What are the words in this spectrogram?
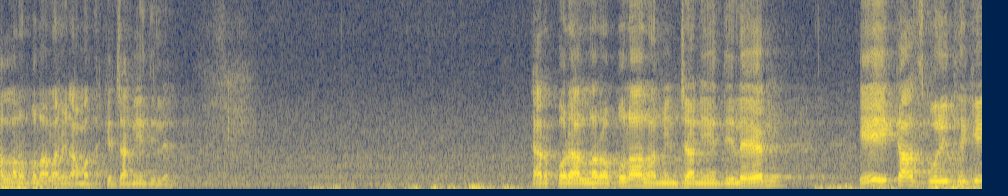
আল্লাহ রব্বুল আলমিন আমাদেরকে জানিয়ে দিলেন। এরপরে আল্লাহ রব্বুল আলমিন জানিয়ে দিলেন, এই কাজগুলি থেকে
